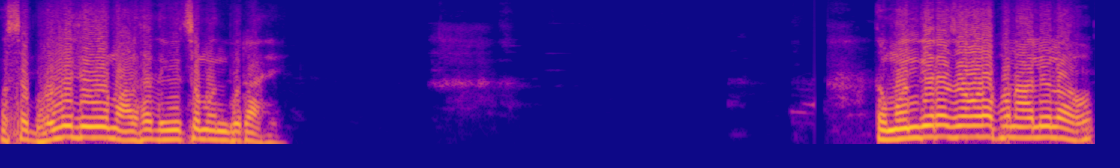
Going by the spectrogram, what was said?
असं भव्यदेवी दिव्य मंदिर आहे. तर मंदिराजवळ आपण आलेलो आहोत.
